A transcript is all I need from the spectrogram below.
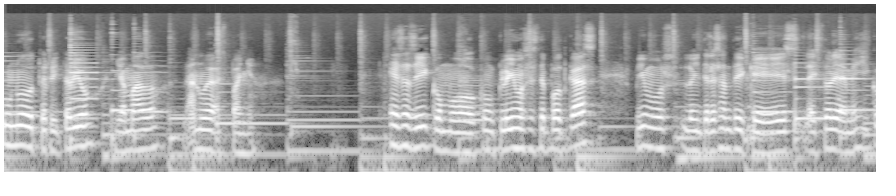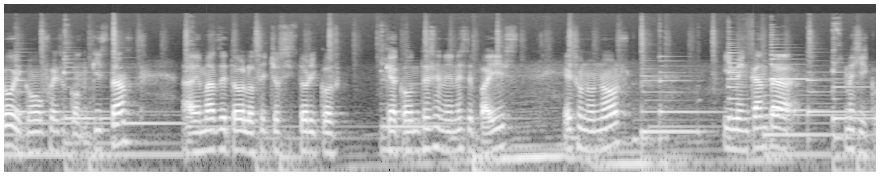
un nuevo territorio llamado la Nueva España. Es así como concluimos este podcast. Vimos lo interesante que es la historia de México y cómo fue su conquista, además de todos los hechos históricos que acontecen en este país. Es un honor y me encanta México.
